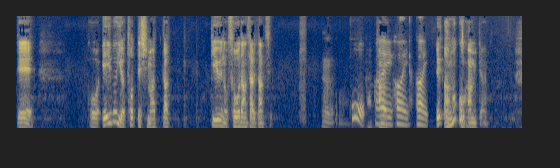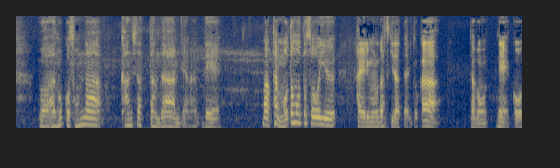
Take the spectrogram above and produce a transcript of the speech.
て、こう、AV を撮ってしまったていうのを相談されたんですよ。うん。ほう。はいはいはい。え、あの子が？みたいな。うわ、あの子そんな感じだったんだ、みたいなんで、まあ多分もともとそういう流行り物が好きだったりとか、多分ね、こう、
